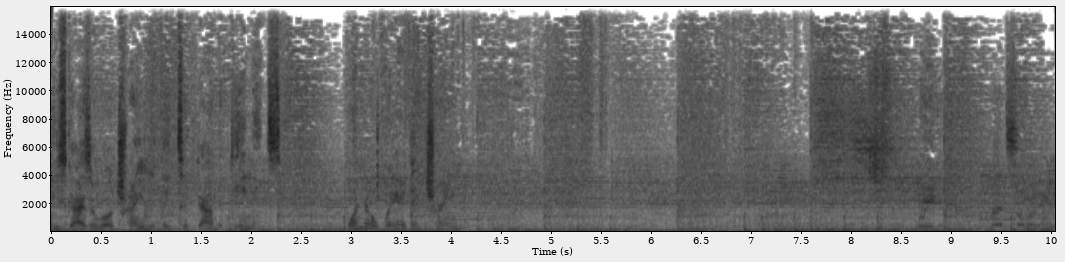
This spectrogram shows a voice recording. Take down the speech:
These guys are well trained if they took down the demons. Wonder where they trained. Wait, let someone in.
